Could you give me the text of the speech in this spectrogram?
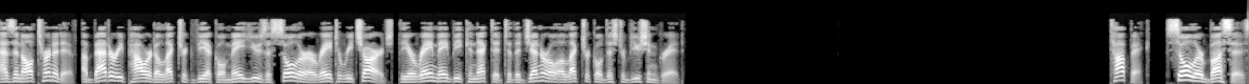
As an alternative, a battery-powered electric vehicle may use a solar array to recharge, the array may be connected to the general electrical distribution grid. Topic. Solar buses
